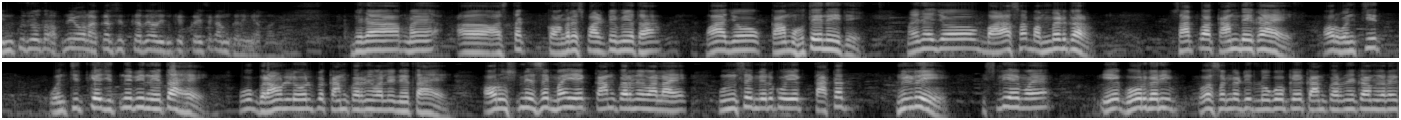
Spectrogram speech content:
इनको जो तो अपने और आकर्षित कर रहे हैं और इनके कैसे काम करेंगे आप आगे? मेरा, मैं आज तक कांग्रेस पार्टी में था, वहाँ जो काम होते नहीं थे, मैंने जो बाला साहब अंबेडकर साहब का काम देखा है, और वंचित वंचित के जितने भी नेता है, वो ग्राउंड लेवल पे काम करने वाले नेता है, और उसमें से मैं एक काम करने वाला है, उनसे मेरे को एक ताकत मिल रही है, इसलिए मैं ये गौर गरीब असंगठित लोगों के काम करने का मेरे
